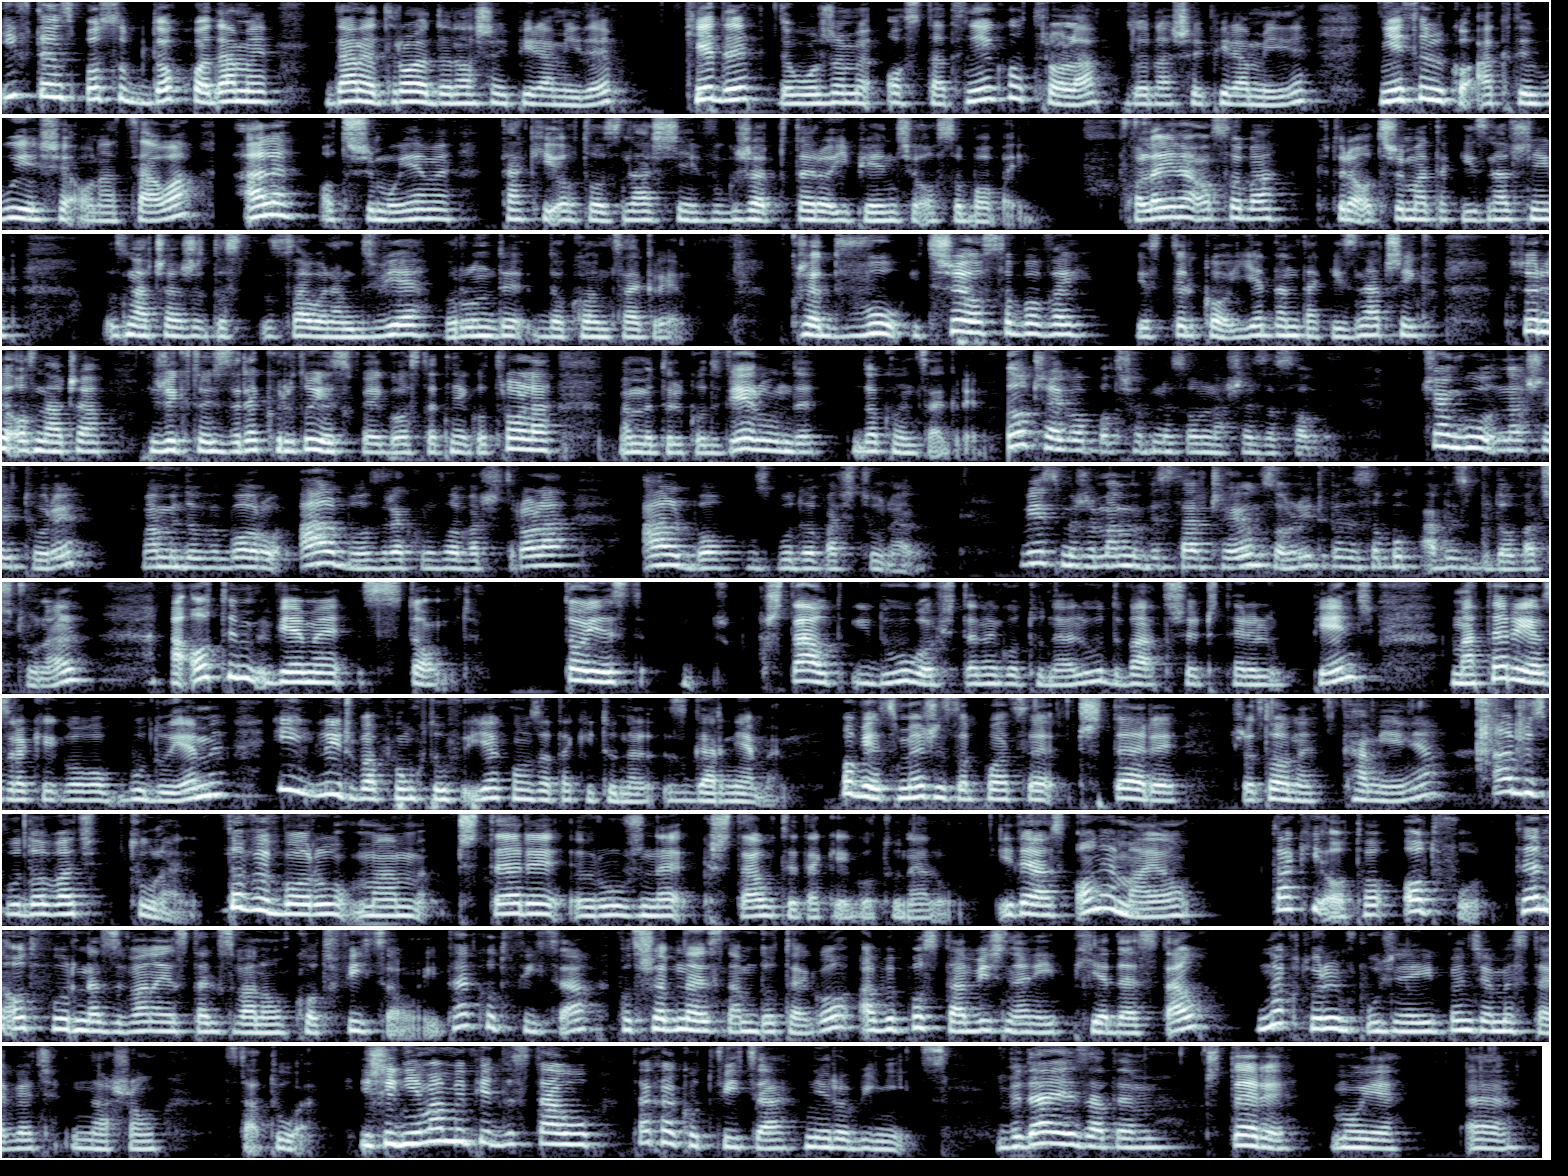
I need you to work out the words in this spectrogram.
I w ten sposób dokładamy dane trole do naszej piramidy. Kiedy dołożymy ostatniego trolla do naszej piramidy, nie tylko aktywuje się ona cała, ale otrzymujemy taki oto znacznik w grze 4 i 5 osobowej. Kolejna osoba, która otrzyma taki znacznik, oznacza, że zostały nam dwie rundy do końca gry. W grze 2 i 3 osobowej jest tylko jeden taki znacznik, który oznacza, jeżeli ktoś zrekrutuje swojego ostatniego trolla, mamy tylko dwie rundy do końca gry. Do czego potrzebne są nasze zasoby? W ciągu naszej tury mamy do wyboru albo zrekrutować trolla, albo zbudować tunel. Powiedzmy, że mamy wystarczającą liczbę zasobów, aby zbudować tunel, a o tym wiemy stąd. To jest kształt i długość danego tunelu 2, 3, 4 lub 5, materiał, z jakiego go budujemy i liczba punktów, jaką za taki tunel zgarniemy. Powiedzmy, że zapłacę 4 żetony kamienia, aby zbudować tunel. Do wyboru mam cztery różne kształty takiego tunelu. I teraz one mają taki oto otwór. Ten otwór nazywany jest tak zwaną kotwicą i ta kotwica potrzebna jest nam do tego, aby postawić na niej piedestał, na którym później będziemy stawiać naszą statuę. Jeśli nie mamy piedestału, taka kotwica nie robi nic. Wydaję zatem cztery moje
